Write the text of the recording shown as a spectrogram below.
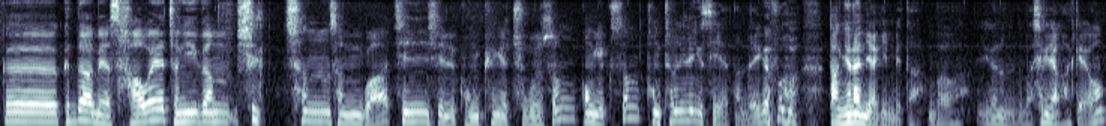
그, 그 다음에 사회 정의감 실천성과 진실, 공평의 추구성, 공익성, 통찰력이 있어야 된다. 이게 뭐 당연한 이야기입니다. 뭐, 이거는 뭐 생략할게요.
